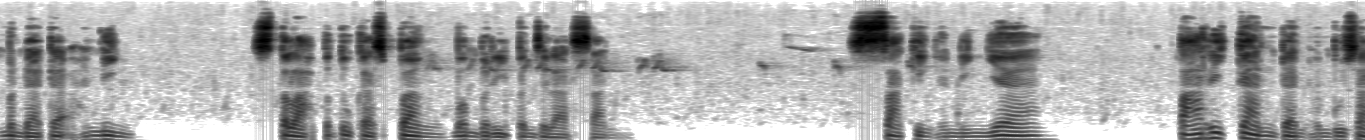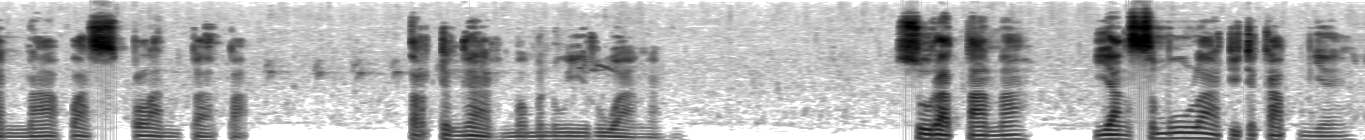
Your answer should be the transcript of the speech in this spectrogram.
mendadak hening setelah petugas bank memberi penjelasan. Saking heningnya, tarikan dan hembusan nafas pelan bapak terdengar memenuhi ruangan. Surat tanah yang semula didekapnya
